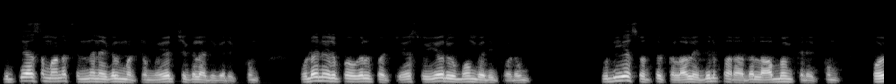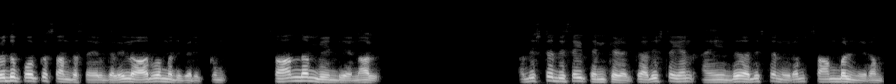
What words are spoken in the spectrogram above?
வித்தியாசமான சிந்தனைகள் மற்றும் முயற்சிகள் அதிகரிக்கும். உடனிருப்பவர்கள் பற்றிய சுயரூபம் வெளிப்படும். புதிய சொத்துக்களால் எதிர்பாராத லாபம் கிடைக்கும். பொழுதுபோக்கு சார்ந்த செயல்களில் ஆர்வம் அதிகரிக்கும். சாந்தம் வேண்டிய நாள். அதிர்ஷ்ட திசை தென்கிழக்கு அதிர்ஷ்ட எண் ஐந்து அதிர்ஷ்ட நிறம் சாம்பல் நிறம்.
